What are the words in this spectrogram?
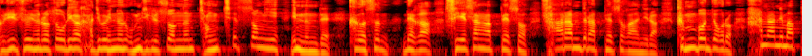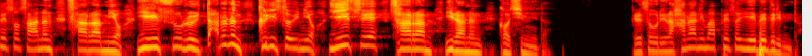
그리스도인으로서 우리가 가지고 있는 움직일 수 없는 정체성이 있는데 그것은 내가 세상 앞에서 사람들 앞에서가 아니라 근본적으로 하나님 앞에서 사는 사람이요 예수를 따르는 그리스도인이요 예수의 사람이라는 것입니다. 그래서 우리는 하나님 앞에서 예배드립니다.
